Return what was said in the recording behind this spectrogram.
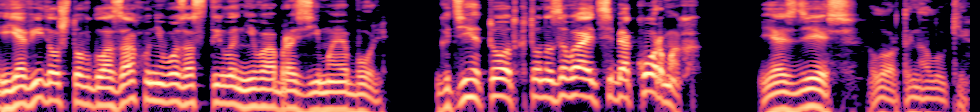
И я видел, что в глазах у него застыла невообразимая боль. «Где тот, кто называет себя Кормах?» «Я здесь, лорд Иналуки»,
